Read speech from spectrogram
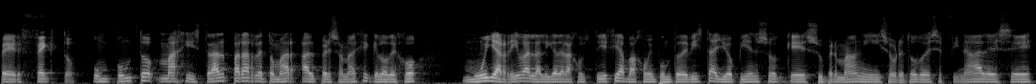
perfecto, un punto magistral para retomar al personaje que lo dejó muy arriba en la Liga de la Justicia, bajo mi punto de vista. Yo pienso que Superman y sobre todo ese final, ese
